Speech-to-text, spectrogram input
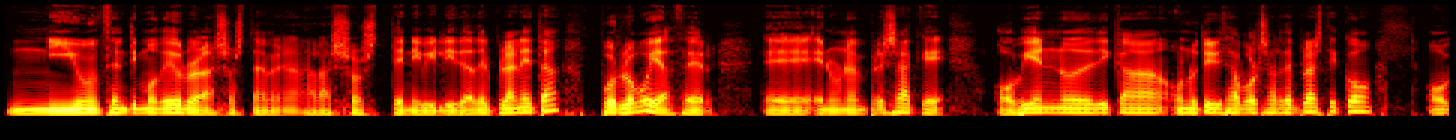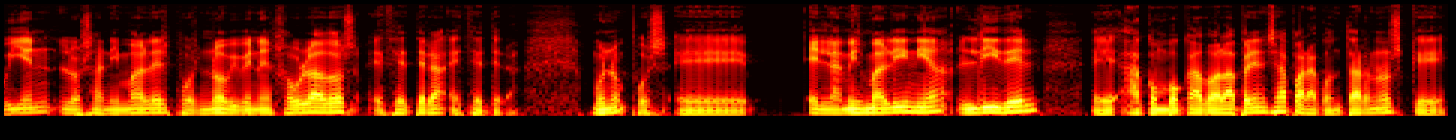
ni un céntimo de euro a la, a la sostenibilidad del planeta, pues lo voy a hacer eh, en una empresa que o bien no dedica o no utiliza bolsas de plástico, o bien los animales pues no viven enjaulados, etcétera, etcétera. Bueno, pues eh, en la misma línea, Lidl eh, ha convocado a la prensa para contarnos que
